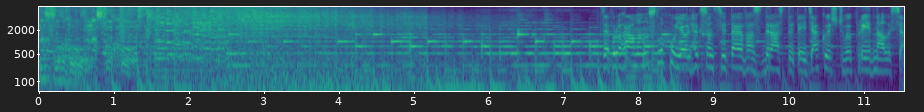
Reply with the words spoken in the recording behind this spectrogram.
На слуху. На слуху. Це програма на слуху. Я Ольга Ксьонс, вітаю вас. Здрастуйте і дякую, що ви приєдналися.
